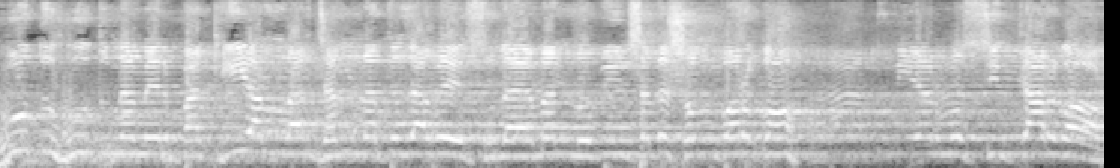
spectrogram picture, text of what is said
হুদ হুদ নামের পাখি আল্লাহর জান্নাতে যাবে, সুলাইমান নবীর সাথে সম্পর্ক। দুনিয়ার মসজিদ কার ঘর?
